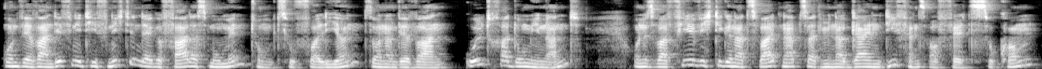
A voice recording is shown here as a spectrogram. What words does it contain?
Und wir waren definitiv nicht in der Gefahr, das Momentum zu verlieren, sondern wir waren ultra dominant und es war viel wichtiger, in der zweiten Halbzeit mit einer geilen Defense auf Feld zu kommen.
